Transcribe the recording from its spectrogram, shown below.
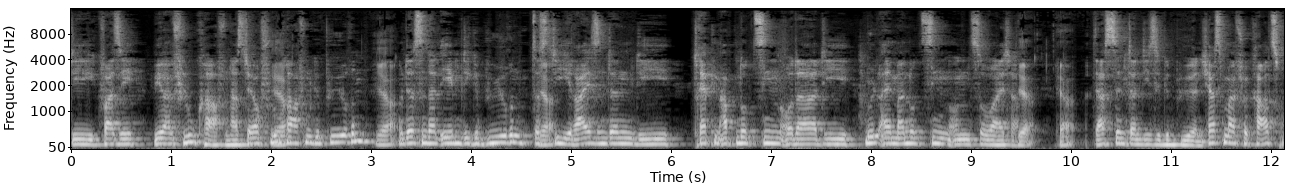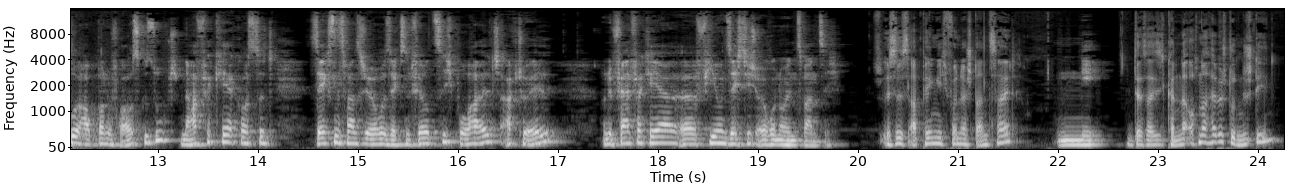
die quasi, wie beim Flughafen, hast du ja auch Flughafengebühren. Ja. Und das sind dann eben die Gebühren, dass Ja. die Reisenden die Treppen abnutzen oder die Mülleimer nutzen und so weiter. Ja, ja. Das sind dann diese Gebühren. Ich habe es mal für Karlsruhe Hauptbahnhof rausgesucht. Nahverkehr kostet 26,46 Euro pro Halt aktuell und im Fernverkehr äh, 64,29 Euro. Ist es abhängig von der Standzeit? Nee. Das heißt, ich kann da auch eine halbe Stunde stehen?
